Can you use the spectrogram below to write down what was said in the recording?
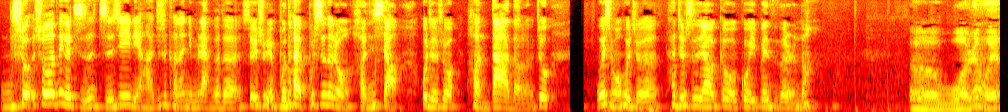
你说说那个直直接一点哈，就是可能你们两个的岁数也不太不是那种很小或者说很大的了，就为什么会觉得他就是要跟我过一辈子的人呢？呃，我认为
